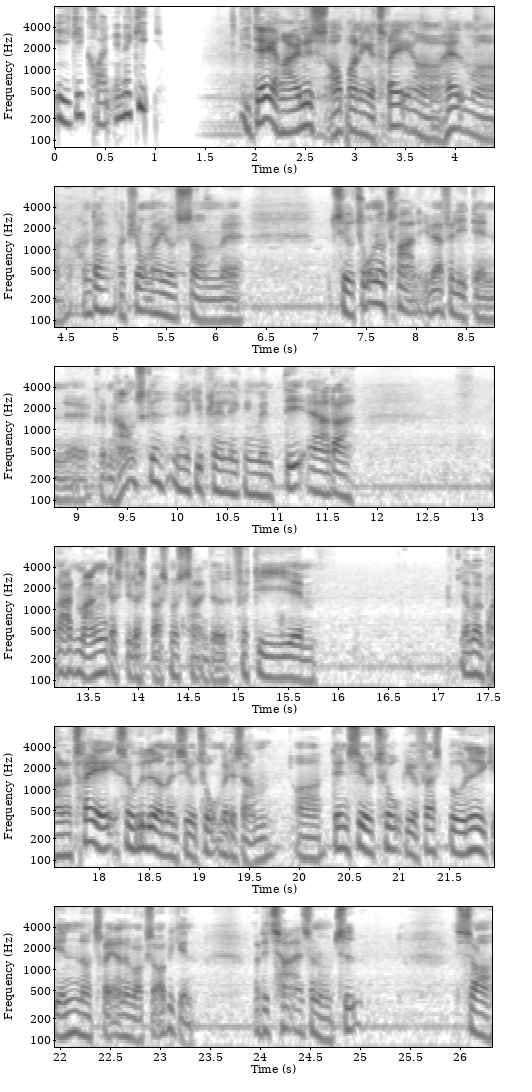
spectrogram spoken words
ikke grøn energi? I dag regnes afbrænding af træ og halm og andre fraktioner jo som øh, CO2-neutral, i hvert fald i den øh, københavnske energiplanlægning, men det er der ret mange, der stiller spørgsmålstegn ved, fordi øh, når man brænder træ af, så udleder man CO2 med det samme, og den CO2 bliver først bundet igen, når træerne vokser op igen, og det tager altså nogen tid. Så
